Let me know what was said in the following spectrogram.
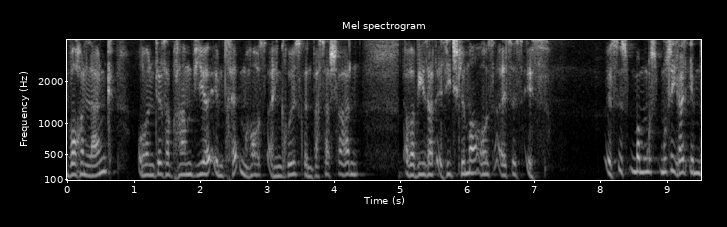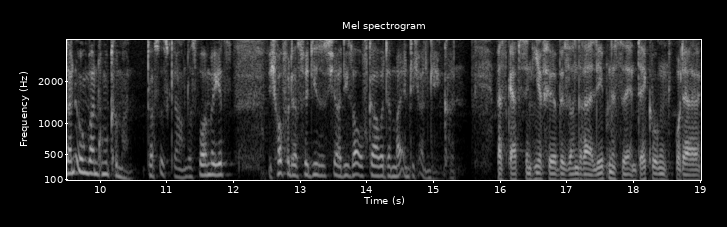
wochenlang. Und deshalb haben wir im Treppenhaus einen größeren Wasserschaden. Aber wie gesagt, es sieht schlimmer aus, als es ist es ist, man muss, muss sich halt eben dann irgendwann drum kümmern. Das ist klar. Und das wollen wir jetzt. Ich hoffe, dass wir dieses Jahr diese Aufgabe dann mal endlich angehen können. Was gab es denn hier für besondere Erlebnisse, Entdeckungen oder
